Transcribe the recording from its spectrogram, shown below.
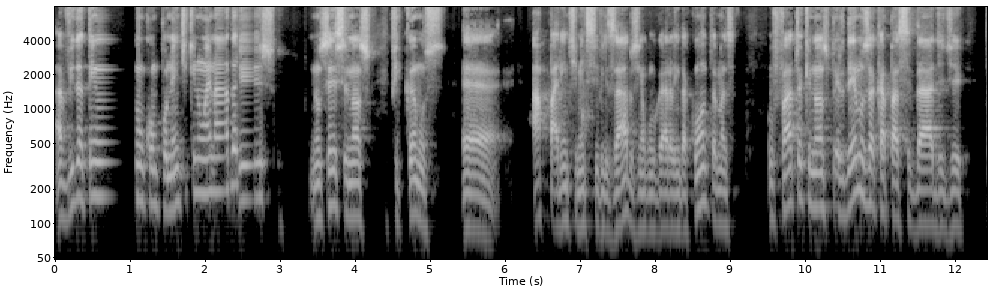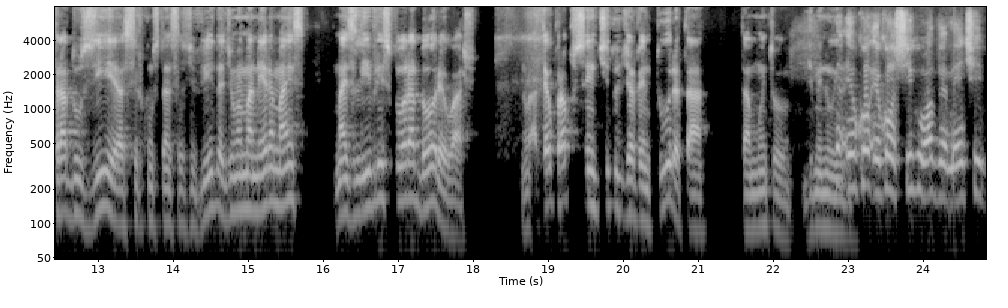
a vida tem um componente que não é nada disso. Não sei se nós ficamos é, aparentemente civilizados em algum lugar além da conta, mas o fato é que nós perdemos a capacidade de traduzir as circunstâncias de vida de uma maneira mais, mais livre e exploradora, eu acho. Até o próprio sentido de aventura está tá muito diminuído. Eu, eu consigo, obviamente,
